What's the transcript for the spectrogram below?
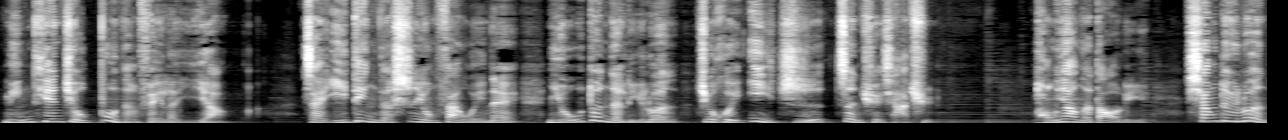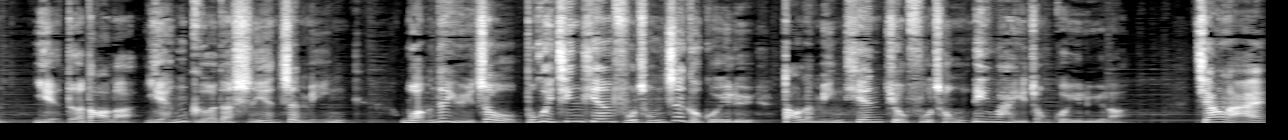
明天就不能飞了一样。在一定的适用范围内，牛顿的理论就会一直正确下去。同样的道理，相对论也得到了严格的实验证明。我们的宇宙不会今天服从这个规律，到了明天就服从另外一种规律了。将来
